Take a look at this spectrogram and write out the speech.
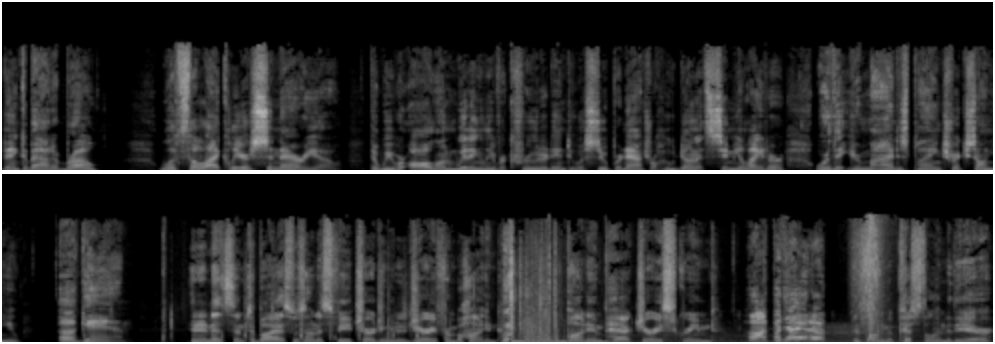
Think about it, bro. What's the likelier scenario? That we were all unwittingly recruited into a supernatural whodunit simulator? Or that your mind is playing tricks on you again? In an instant, Tobias was on his feet, charging into Jerry from behind. Upon impact, Jerry screamed Hot potato! and flung the pistol into the air.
